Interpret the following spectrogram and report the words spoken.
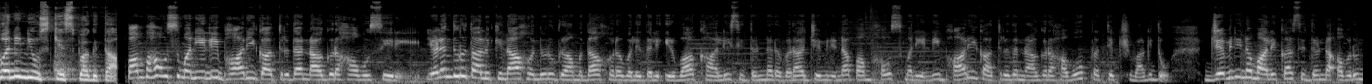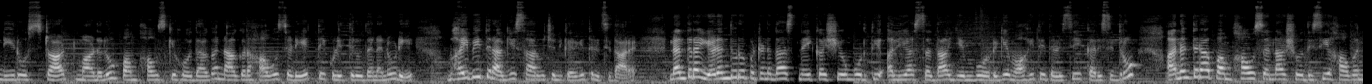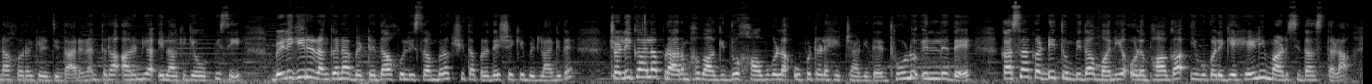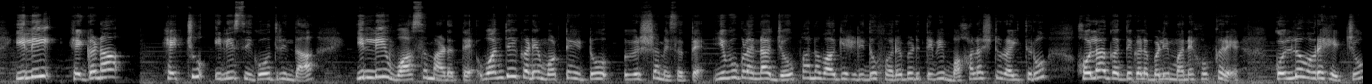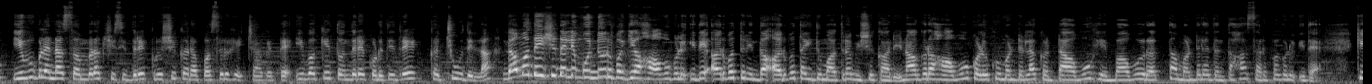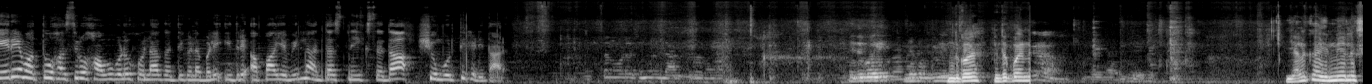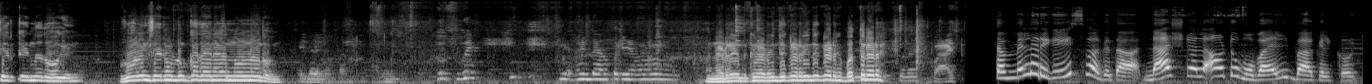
ಧ್ವನಿ ನ್ಯೂಸ್ಗೆ ಸ್ವಾಗತ. ಪಂಪ್ ಹೌಸ್ ಮನೆಯಲ್ಲಿ ಭಾರಿ ಗಾತ್ರದ ನಾಗರ ಹಾವು ಸೇರಿ ಯಳಂದೂರು ತಾಲೂಕಿನ ಹೊನ್ನೂರು ಗ್ರಾಮದ ಹೊರವಲಯದಲ್ಲಿ ಇರುವ ಖಾಲಿ ಸಿದ್ದಣ್ಣರವರ ಜಮೀನಿನ ಪಂಪ್ ಹೌಸ್ ಮನೆಯಲ್ಲಿ ಭಾರಿ ಗಾತ್ರದ ನಾಗರ ಹಾವು ಪ್ರತ್ಯಕ್ಷವಾಗಿದ್ದು, ಜಮೀನಿನ ಮಾಲೀಕ ಸಿದ್ದಣ್ಣ ಅವರು ನೀರು ಸ್ಟಾರ್ಟ್ ಮಾಡಲು ಪಂಪ್ ಹೌಸ್ಗೆ ಹೋದಾಗ ನಾಗರ ಹಾವು ಸೆಡೆಯತ್ತೆ ಕುಳಿತಿರುವುದನ್ನು ನೋಡಿ ಭಯಭೀತರಾಗಿ ಸಾರ್ವಜನಿಕರಿಗೆ ತಿಳಿಸಿದ್ದಾರೆ. ನಂತರ ಯಳಂದೂರು ಪಟ್ಟಣದ ಸ್ನೇಕ ಶಿವಮೂರ್ತಿ ಅಲಿಯಾ ಸದಾ ಎಂಬುವರಿಗೆ ಮಾಹಿತಿ ತಿಳಿಸಿ ಕರೆಸಿದ್ರು. ಅನಂತರ ಪಂಪ್ ಹೌಸ್ ಅನ್ನ ಶೋಧಿಸಿ ಹಾವನ್ನ ಹೊರಗೆಳೆದಿದ್ದಾರೆ. ನಂತರ ಅರಣ್ಯ ಇಲಾಖೆಗೆ ಒಪ್ಪಿಸಿ ಬೆಳಿಗೇರಿ ರಂಗನ ಬೆಟ್ಟದ ಹುಲಿ ಸಂರಕ್ಷಿತ ಪ್ರದೇಶಕ್ಕೆ ಬಿಡಲಾಗಿದೆ. ಚಳಿಗಾಲ ಪ್ರಾರಂಭವಾಗಿದ್ದು ಹಾವುಗಳ ಉಪಟಳ ಹೆಚ್ಚಾಗಿದೆ. ಧೂಳು ಇಲ್ಲದೆ ಕಸ ಕಡ್ಡಿ ತುಂಬಿದ ಮನೆಯ ಒಳಭಾಗ ಇವುಗಳಿಗೆ ಹೇಳಿ ಮಾಡಿಸಿದ ಸ್ಥಳ. ಇಲ್ಲಿ ಹೆಗ್ಗಣ ಹೆಚ್ಚು ಇಲಿ ಸಿಗೋದ್ರಿಂದ ಇಲ್ಲಿ ವಾಸ ಮಾಡುತ್ತೆ. ಒಂದೇ ಕಡೆ ಮೊಟ್ಟೆ ಇಟ್ಟು ವಿಶ್ರಮಿಸುತ್ತೆ. ಇವುಗಳನ್ನ ಜೋಪಾನವಾಗಿ ಹಿಡಿದು ಹೊರಬಿಡುತ್ತೀವಿ. ಬಹಳಷ್ಟು ರೈತರು ಹೊಲ ಗದ್ದೆಗಳ ಬಳಿ ಮನೆ ಹೊಕ್ಕರೆ ಕೊಲ್ಲುವವರೇ ಹೆಚ್ಚು. ಇವುಗಳನ್ನ ಸಂರಕ್ಷಿಸಿದ್ರೆ ಕೃಷಿಕರ ಫಸಲು ಹೆಚ್ಚಾಗುತ್ತೆ. ಇವಕ್ಕೆ ತೊಂದರೆ ಕೊಡುತ್ತಿದ್ರೆ ಕಚ್ಚುವುದಿಲ್ಲ. ನಮ್ಮ ದೇಶದಲ್ಲಿ ಮುನ್ನೂರು ಬಗೆಯ ಹಾವುಗಳು ಇದೆ. ಅರವತ್ತರಿಂದ ಅರವತ್ತೈದು ಮಾತ್ರ ವಿಷಕಾರಿ. ನಾಗರ ಹಾವು, ಕೊಳಕು ಮಂಡಲ, ಕಟ್ಟಾವು, ಹೆಬ್ಬಾವು, ರತ್ನ ಮಂಡಲದಂತಹ ಸರ್ಪಗಳು ಇದೆ. ಕೆರೆ ಮತ್ತು ಹಸಿರು ಹಾವುಗಳು ಹೊಲ ಗದ್ದೆಗಳ ಬಳಿ ಇದ್ರೆ ಅಪಾಯವಿಲ್ಲ ಅಂತ ಸ್ನೇಹಿಸದ ಸದಾ ಶಿವಮೂರ್ತಿ ಹೇಳಿದ್ದಾರೆ. ಹಿಂದಕ್ಕೆ ಹಿಂದಕ್ಕೆ ಬನ್ನಿ ಎಲ್ಕ ಇನ್ನೆಲ್ಲಕ್ಕೆ ಸೇರ್ಕಂದದು ಹೋಗಿ ರೋಲಿಂಗ್ ಸೈಡ್ ಹುಡುಕದ ಏನಾಗ ನೋಡೋದು ನಡ್ರಿ ಹಿಂದಕ್ಕೆ ನಡ್ರಿ ಹಿಂದಕ್ಕೆ ನಡ್ರಿ ಹಿಂದಕ್ಕೆ ನಡ್ರಿ ಬತ್ತ ನಡ್ರಿ ತಮ್ಮೆಲ್ಲರಿಗೆ ಸ್ವಾಗತ ನ್ಯಾಷನಲ್ ಆಟೋಮೊಬೈಲ್ ಬಾಗಲ್ಕೋಟ್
